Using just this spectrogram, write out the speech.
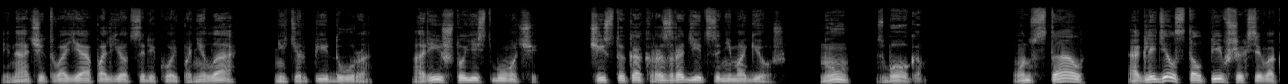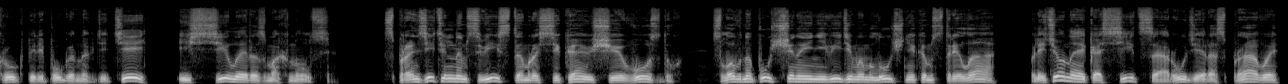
Иначе твоя польется рекой, поняла? Не терпи, дура. Ори, что есть мочи. Чисто как разродиться не могешь. Ну, с Богом. Он встал, оглядел столпившихся вокруг перепуганных детей и с силой размахнулся. С пронзительным свистом рассекающая воздух, словно пущенная невидимым лучником стрела, плетеная косица, орудие расправы,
